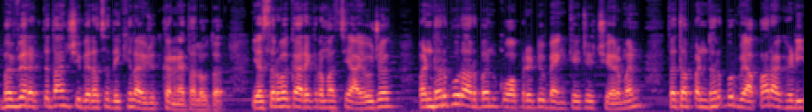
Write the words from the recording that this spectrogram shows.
भव्य भव्य रक्तदान शिबिराचं देखील आयोजित करण्यात आलं होतं. या सर्व कार्यक्रमाचे आयोजक पंढरपूर अर्बन कोऑपरेटिव्ह बँकेचे चेअरमन तथा पंढरपूर व्यापार आघाडी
